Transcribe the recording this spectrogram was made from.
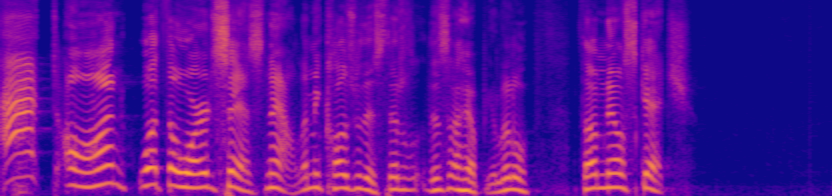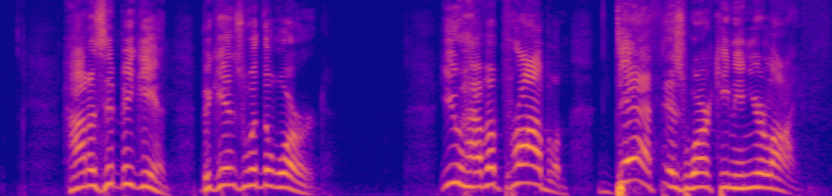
act on what the word says. Now, let me close with this. This will help you. A little thumbnail sketch. How does it begin? Begins with the word. You have a problem. Death is working in your life.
